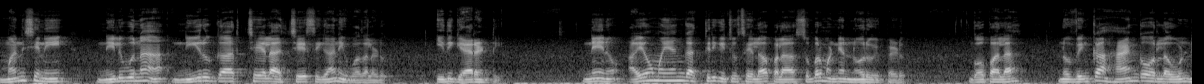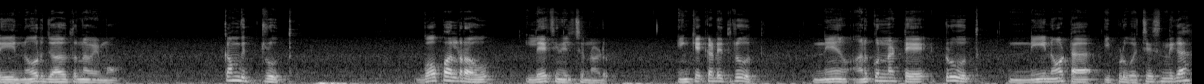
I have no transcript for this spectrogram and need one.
మనిషిని నిలువున నీరుగార్చేలా చేసి గాని వదలడు. ఇది గ్యారంటీ. నేను అయోమయంగా తిరిగి చూసే లోపల సుబ్రహ్మణ్యం నోరు విప్పాడు. గోపాల నువ్వింకా హ్యాంగ్ ఓవర్లో ఉండి నోరు జారుతున్నావేమో. Come with truth. గోపాలరావు లేచి నిల్చున్నాడు. ఇంకెక్కడి ట్రూత్ నేను అనుకున్నట్టే ట్రూత్ నీ నోట ఇప్పుడు వచ్చేసిందిగా?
